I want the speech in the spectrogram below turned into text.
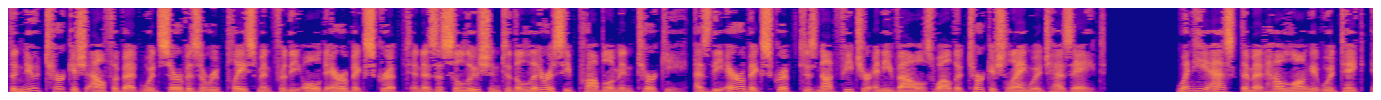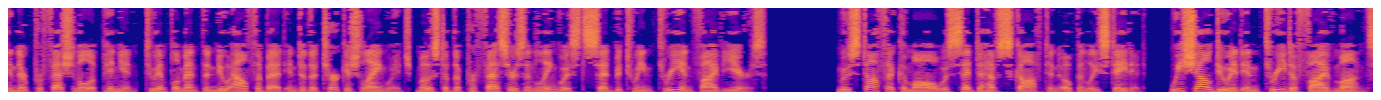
The new Turkish alphabet would serve as a replacement for the old Arabic script and as a solution to the literacy problem in Turkey, as the Arabic script does not feature any vowels while the Turkish language has eight. When he asked them at how long it would take, in their professional opinion, to implement the new alphabet into the Turkish language, most of the professors and linguists said between three and five years. Mustafa Kemal was said to have scoffed and openly stated, We shall do it in three to five months.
